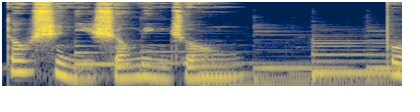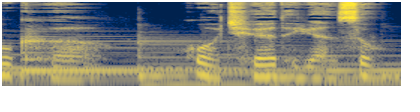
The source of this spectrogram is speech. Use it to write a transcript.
都是你生命中。不可或缺的元素。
